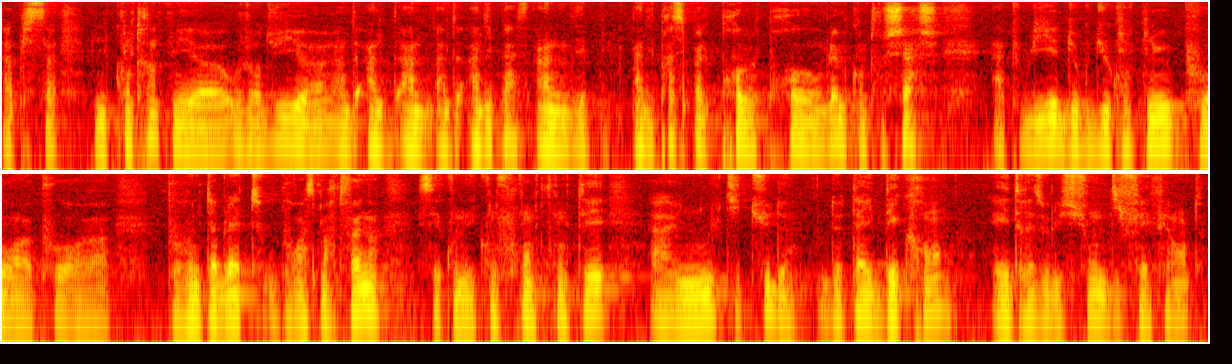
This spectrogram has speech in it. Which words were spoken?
appeler ça une contrainte, mais aujourd'hui un, un, des, des, principaux problèmes quand on cherche à publier du, contenu pour, pour une tablette ou pour un smartphone, c'est qu'on est confronté à une multitude de tailles d'écran et de résolutions différentes.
